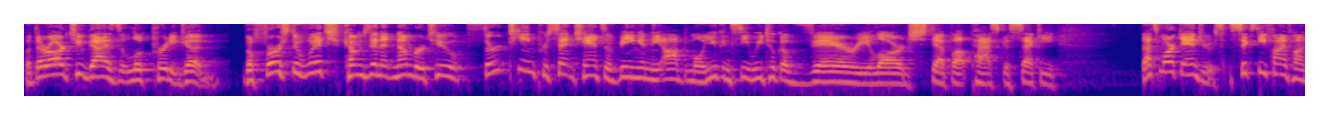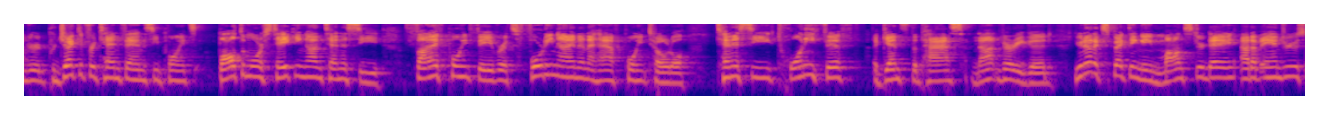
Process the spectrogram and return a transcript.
But there are two guys that look pretty good. The first of which comes in at number two, 13% chance of being in the optimal. You can see we took a very large step up past Gesicki. That's Mark Andrews, 6,500, projected for 10 fantasy points. Baltimore's taking on Tennessee, five point favorites, 49 and a half point total. Tennessee 25th against the pass, not very good. You're not expecting a monster day out of Andrews,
